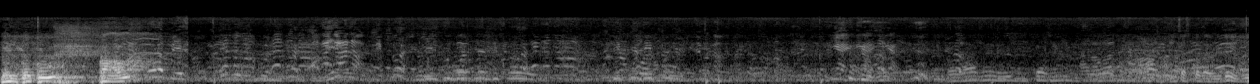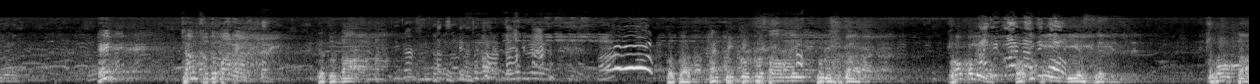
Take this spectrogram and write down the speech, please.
এলবো পুশ ফাউল রিচার্জ করতে হবে এই বলে চান্স হতে পারে। কিন্তু না হ্যাট্রিক করতে পারলেই পুরস্কার। সকলে অনেকেই গিয়েছেন ছটা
